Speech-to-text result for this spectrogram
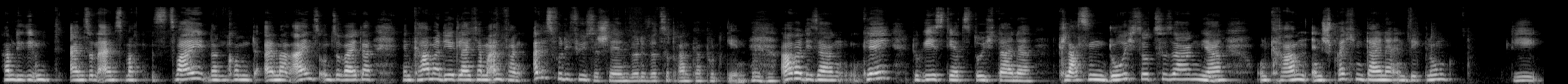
haben die, die eins und eins macht ist zwei, dann kommt einmal eins und so weiter. Wenn Karma dir gleich am Anfang alles vor die Füße stellen würde, würdest du dran kaputt gehen. Mhm. Aber die sagen, okay, du gehst jetzt durch deine Klassen durch sozusagen, mhm. ja, und kramen entsprechend deiner Entwicklung die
